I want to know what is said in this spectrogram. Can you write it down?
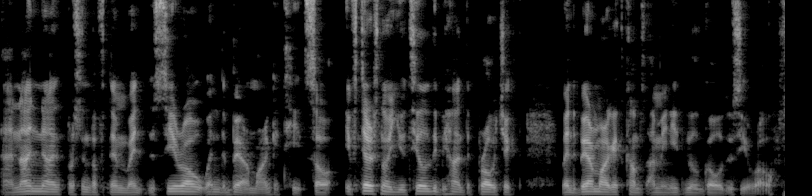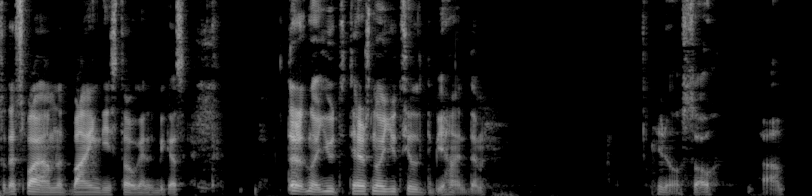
and 99% of them went to zero when the bear market hit. So if there's no utility behind the project, when the bear market comes, I mean, it will go to zero. So that's why I'm not buying these tokens because there's no there's no utility behind them. You know so um,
